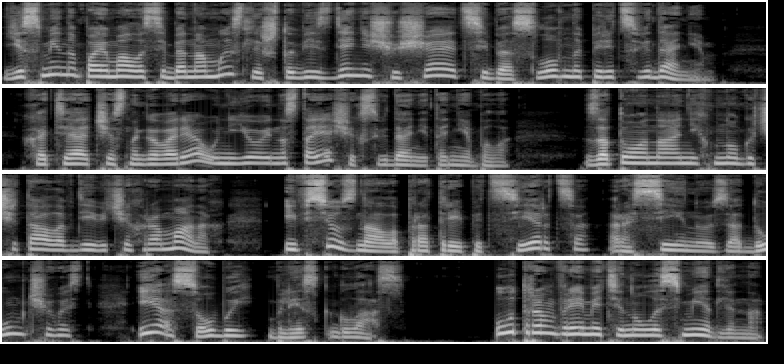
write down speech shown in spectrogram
Ясмина поймала себя на мысли, что весь день ощущает себя словно перед свиданием. Хотя, честно говоря, у нее и настоящих свиданий-то не было. Зато она о них много читала в девичьих романах и все знала про трепет сердца, рассеянную задумчивость и особый блеск глаз. Утром время тянулось медленно,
